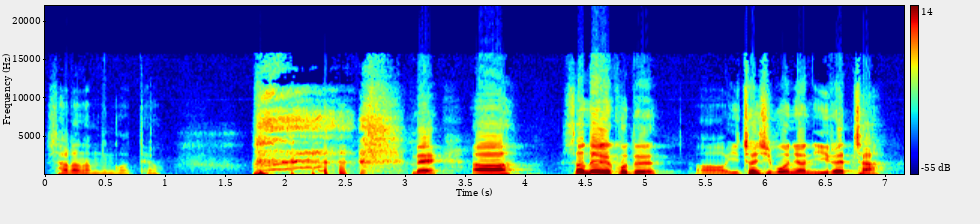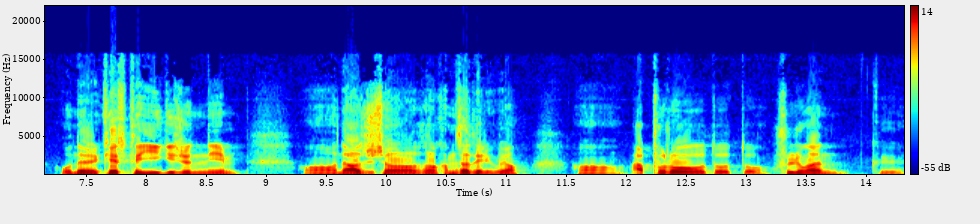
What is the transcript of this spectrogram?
살아남는 것 같아요. 네, 아 썬데이 레코드 어, 2015년 1회차 오늘 게스트 이기준님 어, 나와주셔서 감사드리고요. 어, 앞으로도 또 훌륭한 그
